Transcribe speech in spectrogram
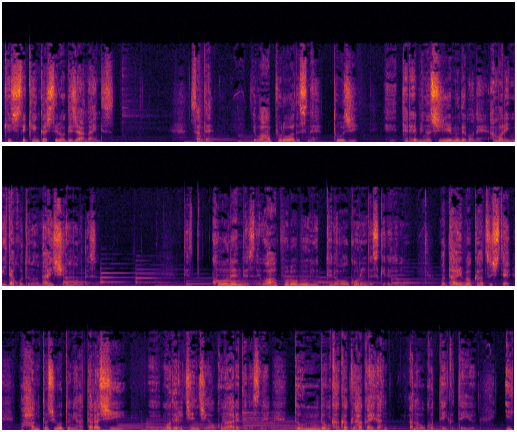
決して喧嘩してるわけじゃないんです。さてワープロはですね当時テレビの CM でもねあまり見たことのない代物です。で後年ですねワープロブームっていうのが起こるんですけれども、まあ、大爆発して半年ごとに新しいモデルチェンジが行われてですねどんどん価格破壊があの起こっていくっていう一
